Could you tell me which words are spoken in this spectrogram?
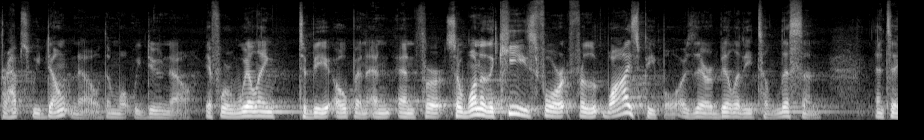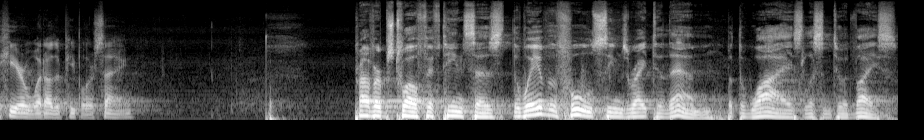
perhaps we don't know than what we do know if we're willing to be open and, and for so one of the keys for, for wise people is their ability to listen and to hear what other people are saying. Proverbs 12:15 says the way of the fool seems right to them but the wise listen to advice.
